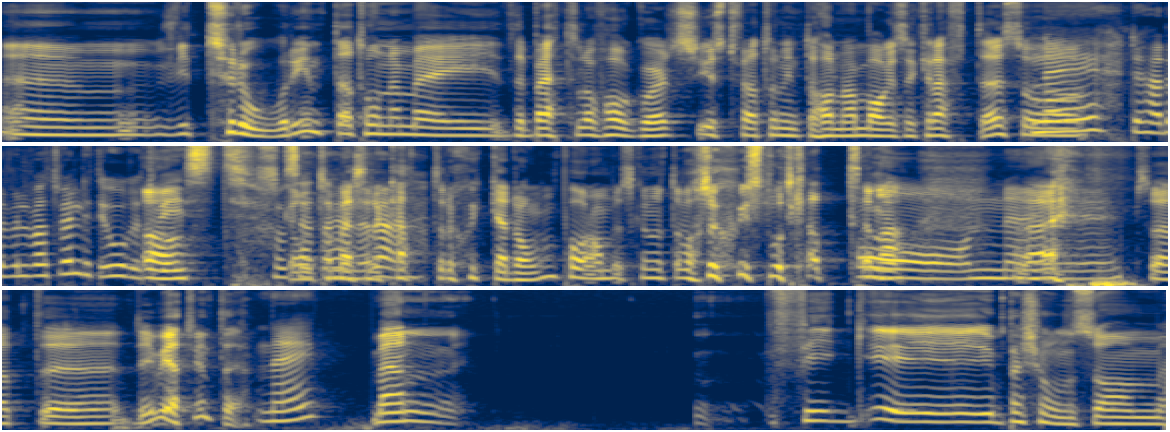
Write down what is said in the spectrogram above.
Ehm, vi tror inte att hon är med i The Battle of Hogwarts just för att hon inte har några magiska krafter. Så Nej, det hade väl varit väldigt orättvist ska att hon ta med sina katter och skicka dem på dem? Det ska inte vara så schysst mot katterna. Åh nej. Nej. Så att eh, det vet vi inte. nej. Men Figg är ju en person som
